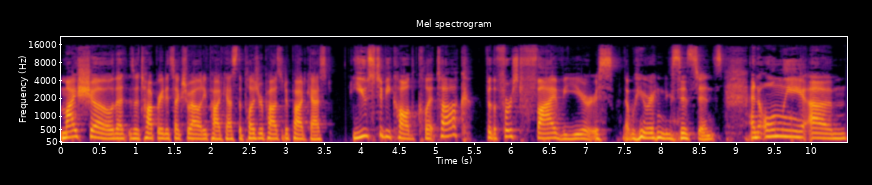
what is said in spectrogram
my show that is a top rated sexuality podcast, the Pleasure Positive Podcast, used to be called Clit Talk for the first five years that we were in existence. And only, um,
